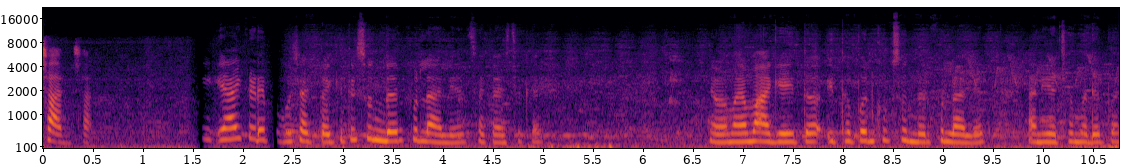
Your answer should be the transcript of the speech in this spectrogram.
छान छान. या इकडे बघू शकता किती सुंदर फुलं आली आहेत सकाळी सकाळी. तेव्हा माझ्या मागे इथं इथं पण खूप सुंदर फुलं आली आहेत. आणि याच्यामध्ये पण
